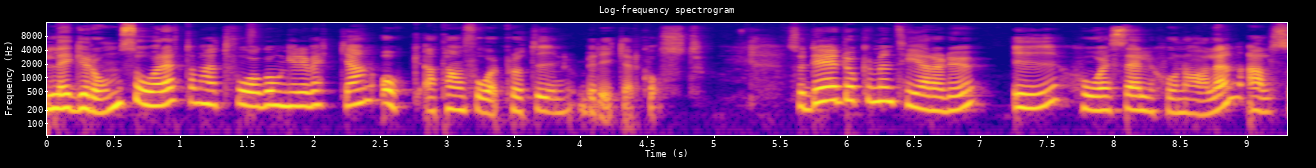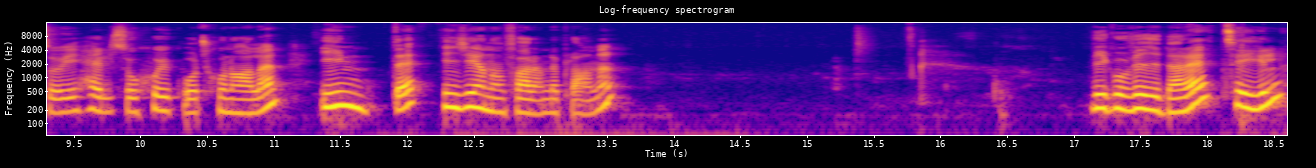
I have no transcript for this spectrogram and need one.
lägger om såret de här två gånger i veckan och att han får proteinberikad kost. Så det dokumenterar du i HSL-journalen, alltså i hälso och sjukvårdsjournalen, inte i genomförandeplanen. Vi går vidare till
